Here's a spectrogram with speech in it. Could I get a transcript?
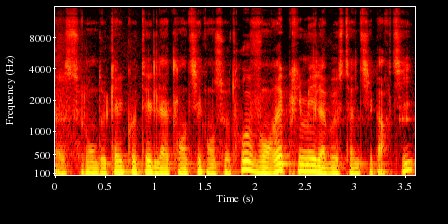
euh, selon de quel côté de l'Atlantique on se trouve, vont réprimer la Boston Tea Party.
